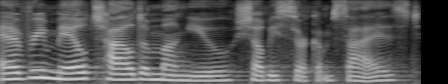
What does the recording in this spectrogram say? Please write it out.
Every male child among you shall be circumcised,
